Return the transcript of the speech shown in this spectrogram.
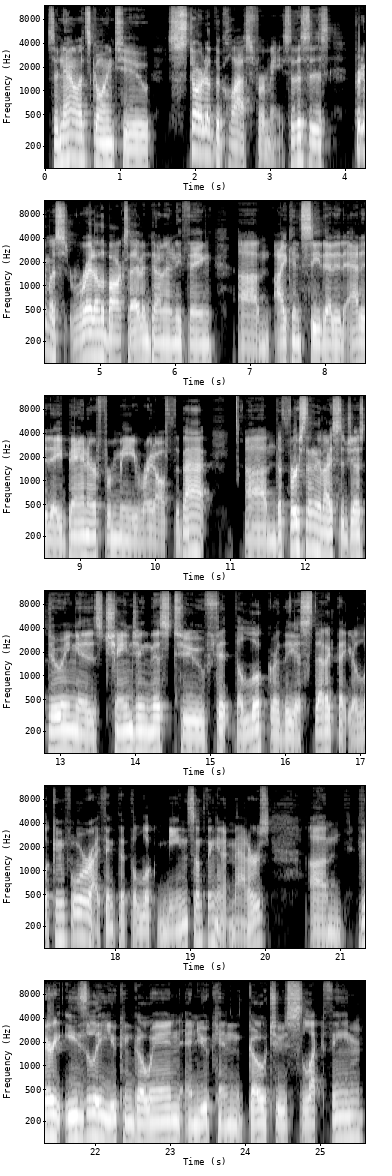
So now it's going to start up the class for me. So this is pretty much right out of the box. I haven't done anything. Um, I can see that it added a banner for me right off the bat. Um, the first thing that I suggest doing is changing this to fit the look or the aesthetic that you're looking for. I think that the look means something and it matters. Um, very easily you can go in and you can go to select theme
